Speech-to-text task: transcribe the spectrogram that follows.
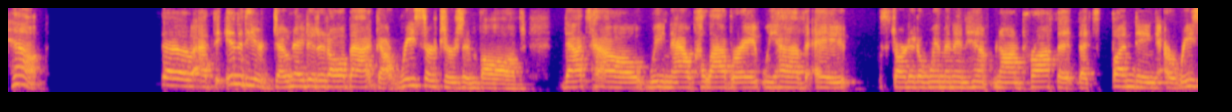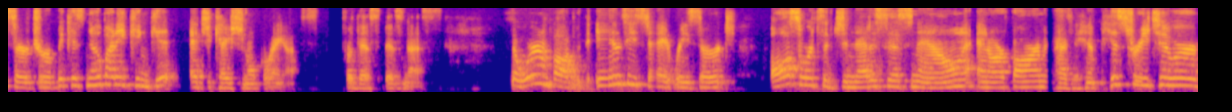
hemp. So at the end of the year, donated it all back, got researchers involved. That's how we now collaborate. We have a started a women in hemp nonprofit that's funding a researcher because nobody can get educational grants for this business. So we're involved with NC State research, all sorts of geneticists now, and our farm has a hemp history tour.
